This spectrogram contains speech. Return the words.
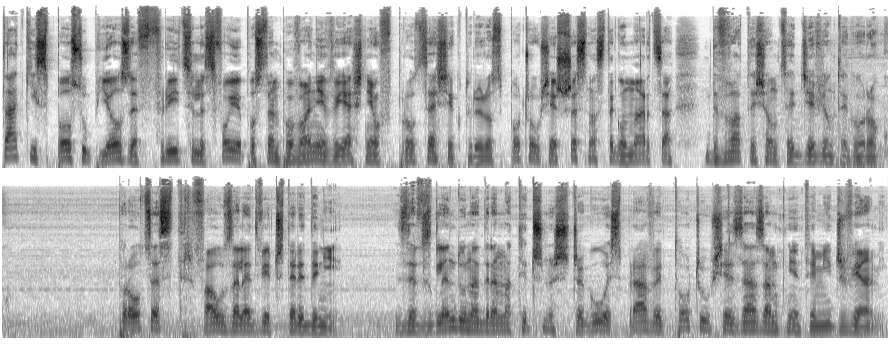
taki sposób Józef Fritzl swoje postępowanie wyjaśniał w procesie, który rozpoczął się 16 marca 2009 roku. Proces trwał zaledwie 4 dni. Ze względu na dramatyczne szczegóły sprawy toczył się za zamkniętymi drzwiami.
